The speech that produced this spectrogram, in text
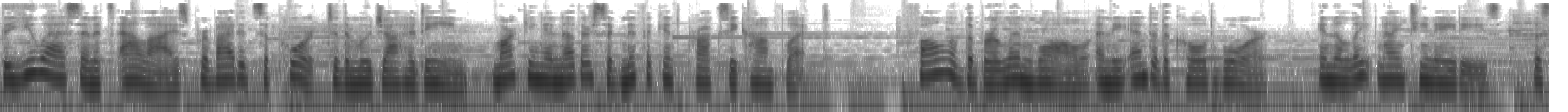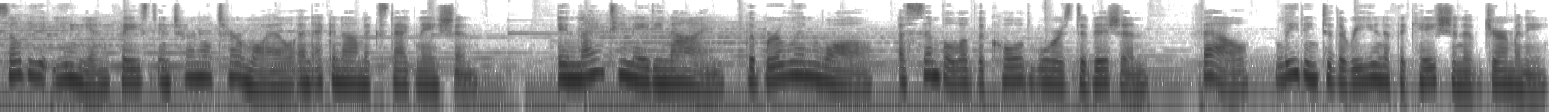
The US and its allies provided support to the Mujahideen, marking another significant proxy conflict. Fall of the Berlin Wall and the end of the Cold War. In the late 1980s, the Soviet Union faced internal turmoil and economic stagnation. In 1989, the Berlin Wall, a symbol of the Cold War's division, fell, leading to the reunification of Germany.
